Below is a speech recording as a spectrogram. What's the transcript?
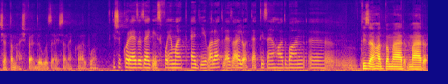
Cseh Tamás feldolgozás zenekarból. És akkor ez az egész folyamat egy év alatt lezajlott, tehát 16-ban? Ö... 16-ban már, már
